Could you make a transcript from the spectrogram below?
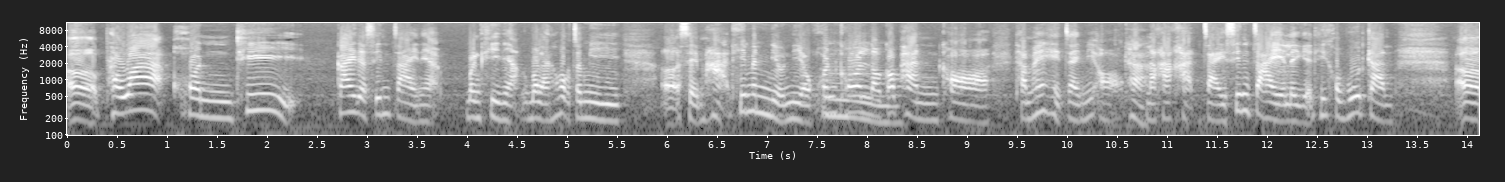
เอ่อเพราะว่าคนที่ใกล้จะสิ้นใจเนี่ย บางทีเนี่ยโบราณเขาบอกจะมีเอ่อเสมหะที่มันเหนียวเหนียวๆข้นๆแล้วก็พันคอทำให้หายใจไม่ออกค่ะนะคะ ขาดใจสิ้นใจอะไรอย่างเงี้ยที่เขาพูดกันเอ่อ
